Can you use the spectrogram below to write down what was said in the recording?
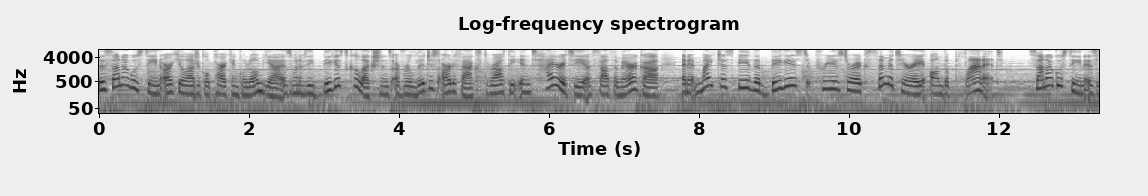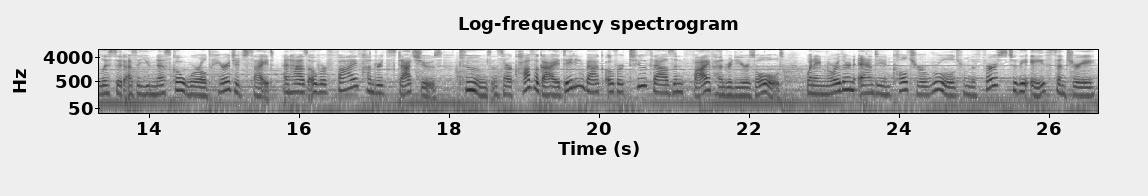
the San Agustin Archaeological Park in Colombia is one of the biggest collections of religious artifacts throughout the entirety of South America, and it might just be the biggest prehistoric cemetery on the planet. San Agustin is listed as a UNESCO World Heritage Site and has over 500 statues, tombs, and sarcophagi dating back over 2,500 years old, when a northern Andean culture ruled from the 1st to the 8th century.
